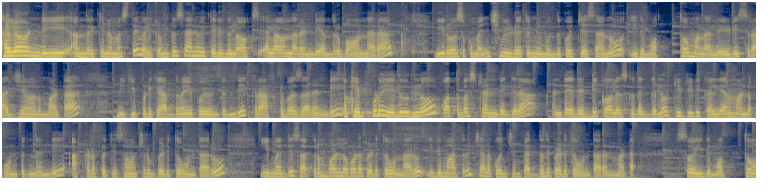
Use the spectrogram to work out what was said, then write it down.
హలో అండి అందరికీ నమస్తే. Welcome to Sanvi Telugu vlogs. ఎలా ఉన్నారండి? అందరూ బాగున్నారా? ఈరోజు ఒక మంచి వీడియోతో మీ ముందుకు వచ్చేసాను. ఇది మొత్తం మన లేడీస్ రాజ్యం అనమాట మీకు ఇప్పటికే అర్థమైపోయి ఉంటుంది. క్రాఫ్ట్ బజార్ అండి. ఎప్పుడు ఏలూరులో కొత్త బస్ స్టాండ్ దగ్గర అంటే రెడ్డి కాలేజ్కి దగ్గరలో టీటీడీ కళ్యాణ మండపం ఉంటుందండి. అక్కడ ప్రతి సంవత్సరం పెడుతూ ఉంటారు. ఈ మధ్య సత్రంపాడులో కూడా పెడుతూ ఉన్నారు. ఇది మాత్రం చాలా కొంచెం పెద్దది పెడుతూ ఉంటారనమాట సో ఇది మొత్తం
